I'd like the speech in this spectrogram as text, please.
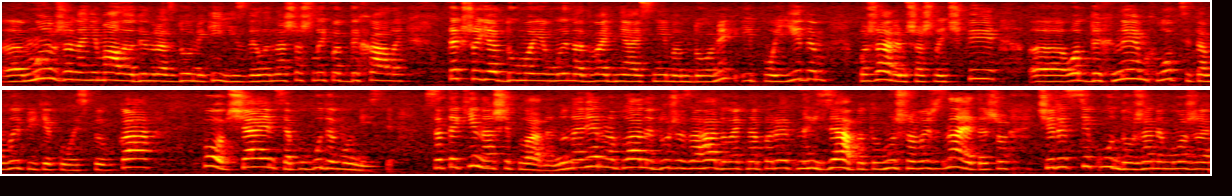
Ми вже нанімали один раз домик і їздили на шашлик, віддихали. Так що я думаю, ми на два дня знімемо домик і поїдемо, пожаримо шашлички, е, віддихнемо, хлопці там вип'ють якогось пивка, пообщаємося, побудемо в місті. Це такі наші плани. Ну, навірно, плани дуже загадувати наперед не можна, тому що ви ж знаєте, що через секунду вже не може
